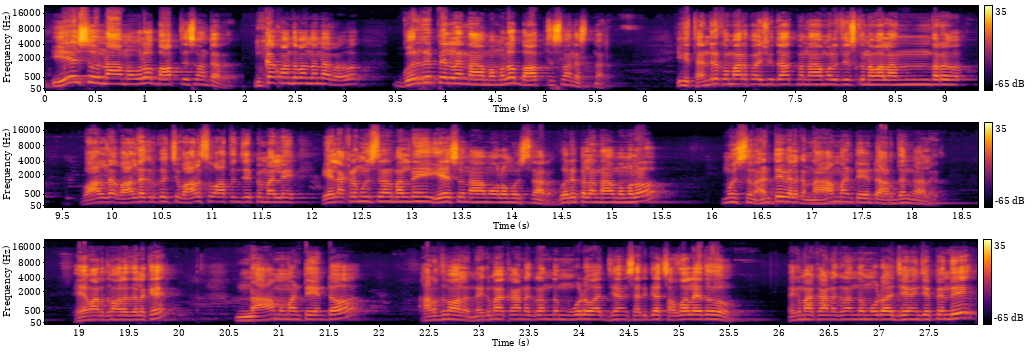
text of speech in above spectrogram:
యేసు నామంలో బాప్తిసం అంటారు. ఇంకా కొంతమంది ఉన్నారు గొర్రెపిల్ల నామంలో బాప్తిసం అని ఇస్తున్నారు ఈ తండ్రి కుమార పరిశుద్ధాత్మ నామాలు తీసుకున్న వాళ్ళందరూ వాళ్ళ వాళ్ళ దగ్గరికి వచ్చి వాళ్ళ స్వాతం చెప్పి మళ్ళీ వీళ్ళు ఎక్కడ ముంచుతున్నారు? మళ్ళీ యేసు నామంలో ముంచుతున్నారు. గొర్రెపిల్ల నామంలో ముంచుతున్నారు. అంటే వీళ్ళకి నామం అంటే ఏంటో అర్థం కాలేదు. ఏం అర్థం కాలేదు వీళ్ళకి? నామం అంటే ఏంటో అర్థం నిగమాకాండ గ్రంథం మూడో అధ్యాయం సరిగ్గా చదవలేదు. నిగమాకాండ గ్రంథం మూడో అధ్యాయం ఏం చెప్పింది?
